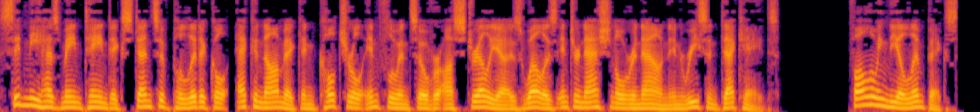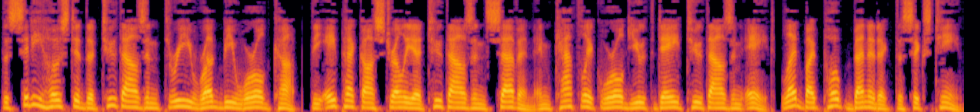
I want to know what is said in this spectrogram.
Sydney has maintained extensive political, economic and cultural influence over Australia as well as international renown in recent decades. Following the Olympics, the city hosted the 2003 Rugby World Cup, the APEC Australia 2007 and Catholic World Youth Day 2008, led by Pope Benedict XVI.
